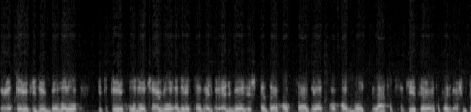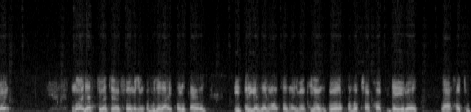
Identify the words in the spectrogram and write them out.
ami a török időkből való. Itt a török hódoltságról 1541-ből és 1686-ból láthatunk két jelenetet egymás után. Majd ezt követően fölmegyünk a Budavári palotához, itt pedig 1849-ből a szabadságharc idejéről láthatjuk,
